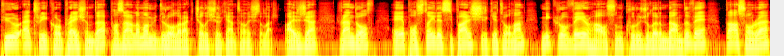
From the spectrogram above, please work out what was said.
Pure Atri Corporation'da pazarlama müdürü olarak çalışırken tanıştılar. Ayrıca Randolph, e-posta ile sipariş şirketi olan Micro Warehouse'un kurucularındandı ve daha sonra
